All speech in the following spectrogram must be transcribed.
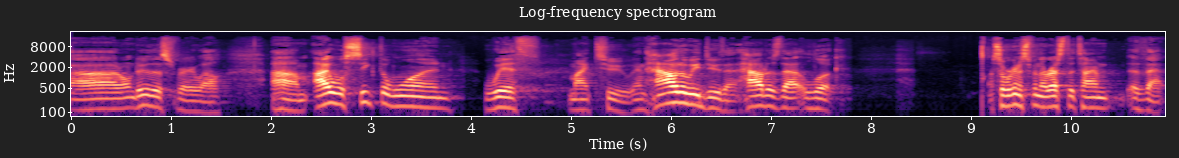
I don't do this very well. Um, I will seek the one with my two. And how do we do that? How does that look? So we're going to spend the rest of the time of that.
